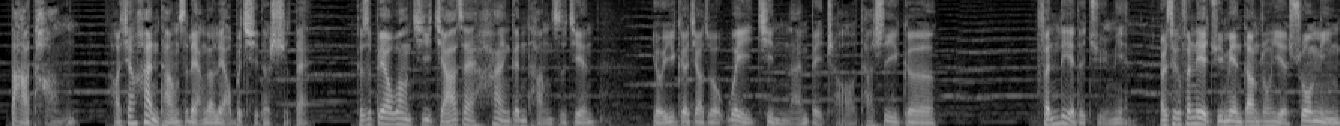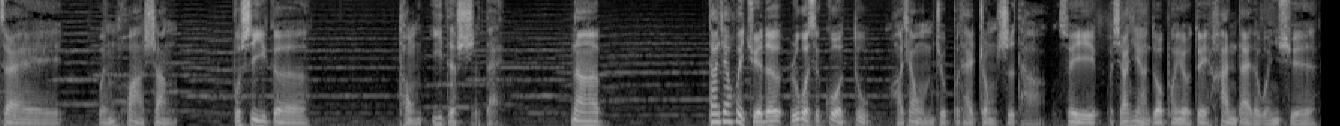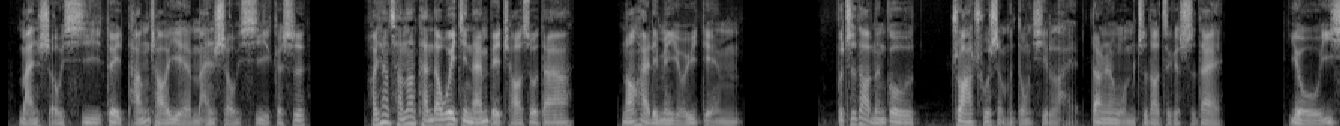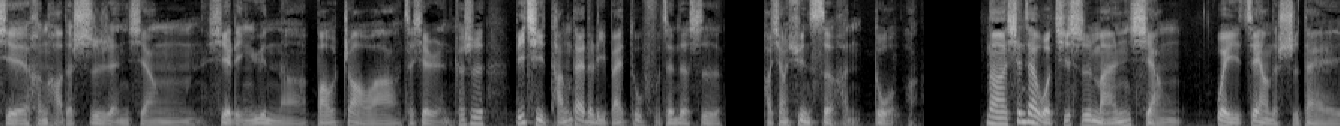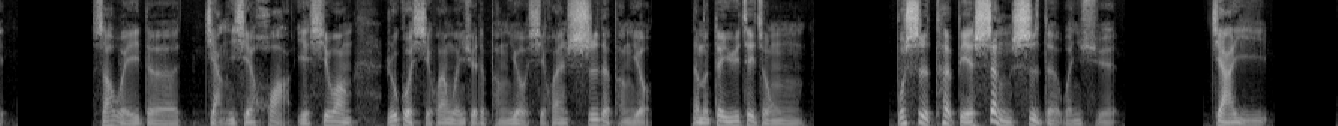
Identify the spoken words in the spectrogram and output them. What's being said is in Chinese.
大唐，好像汉唐是两个了不起的时代。可是不要忘记，夹在汉跟唐之间，有一个叫做魏晋南北朝，它是一个分裂的局面。而这个分裂局面当中，也说明在文化上不是一个统一的时代。那大家会觉得，如果是过渡，好像我们就不太重视它。所以我相信很多朋友对汉代的文学蛮熟悉，对唐朝也蛮熟悉。可是，好像常常谈到魏晋南北朝的时候，大家脑海里面有一点不知道能够抓出什么东西来。当然，我们知道这个时代有一些很好的诗人，像谢灵运啊、包照啊这些人。可是，比起唐代的李白、杜甫，真的是好像逊色很多啊。那现在我其实蛮想为这样的时代稍微的讲一些话，也希望如果喜欢文学的朋友、喜欢诗的朋友，那么对于这种不是特别盛世的文学，加以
